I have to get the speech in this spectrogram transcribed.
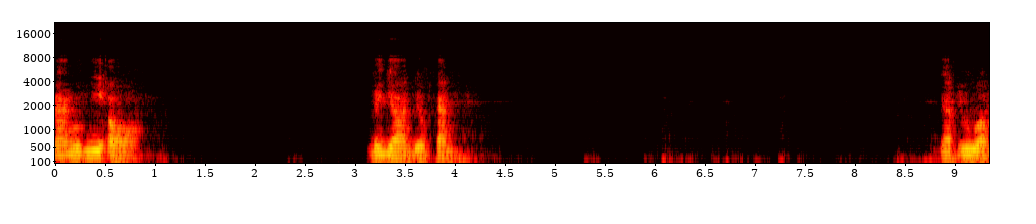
ล้างลูกหนี้ออกได้ยอดเดียวกัน ยอดรวม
